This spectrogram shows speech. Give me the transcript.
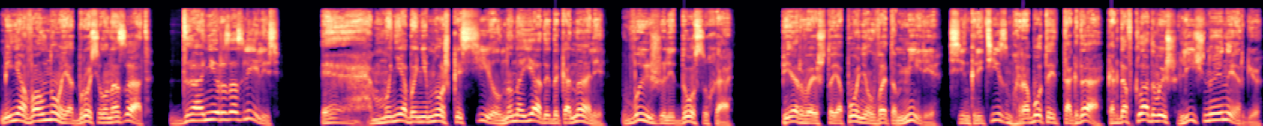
Меня волной отбросило назад. Да они разозлились. Эх, мне бы немножко сил, но наяды доконали, выжили досуха. Первое, что я понял в этом мире, синкретизм работает тогда, когда вкладываешь личную энергию.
